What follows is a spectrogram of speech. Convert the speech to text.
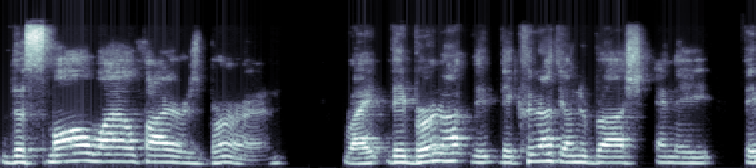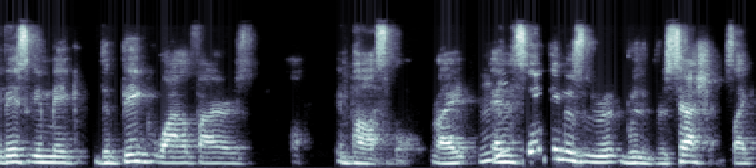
the small wildfires burn, right? They burn up, they, they clear out the underbrush, and they they basically make the big wildfires impossible, right? Mm-hmm. And the same thing is with, with recessions. Like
